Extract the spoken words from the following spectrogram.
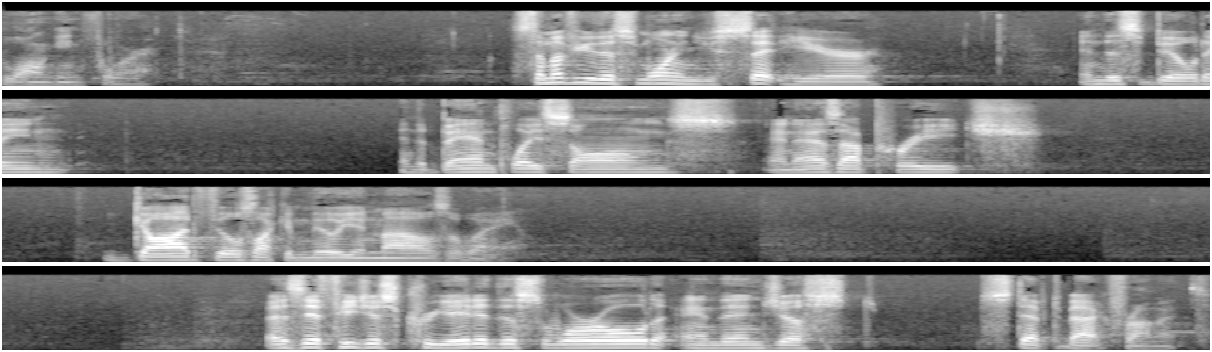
longing for. Some of you this morning, you sit here in this building and the band plays songs, and as I preach, God feels like a million miles away. As if he just created this world and then just stepped back from it.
